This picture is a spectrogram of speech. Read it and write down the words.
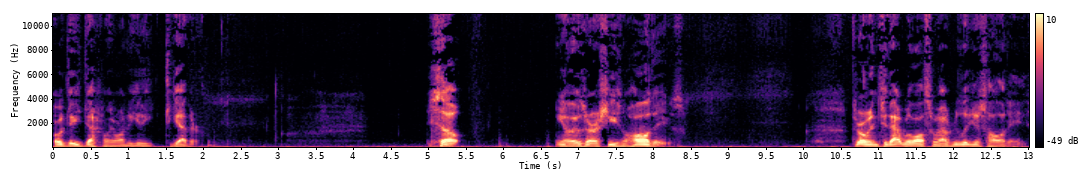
oh they definitely want to get together. So, you know, those are our seasonal holidays. Throw into that, we'll also have religious holidays.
